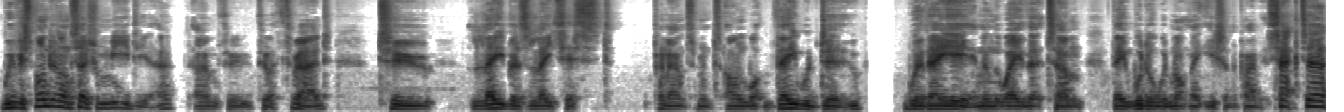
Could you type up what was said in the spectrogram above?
We responded on social media um, through through a thread to Labour's latest pronouncement on what they would do were they in, and the way that um, they would or would not make use of the private sector,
